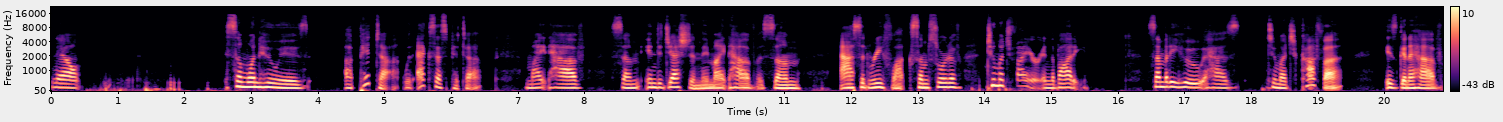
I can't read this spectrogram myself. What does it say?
Now, someone who is a pitta with excess pitta might have some indigestion. They might have some acid reflux, some sort of too much fire in the body. Somebody who has too much kapha is going to have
